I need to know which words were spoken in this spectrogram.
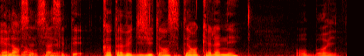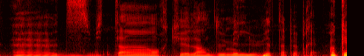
Et alors, Donc, ça, euh, c'était quand tu avais 18 ans, c'était en quelle année? Oh boy, euh, 18 ans, on recule en 2008 à peu près. Ok.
